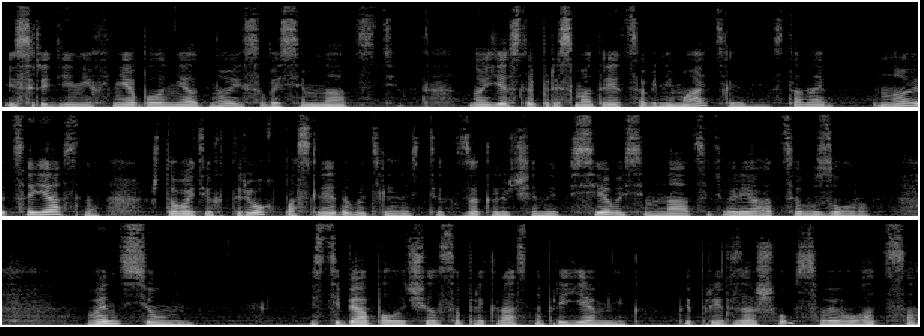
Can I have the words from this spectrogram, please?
и среди них не было ни одной из восемнадцати. Но если присмотреться внимательнее, становится ясно, что в этих трех последовательностях заключены все восемнадцать вариаций узоров. Вэн Сюн, из тебя получился прекрасный преемник. Ты превзошел своего отца.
